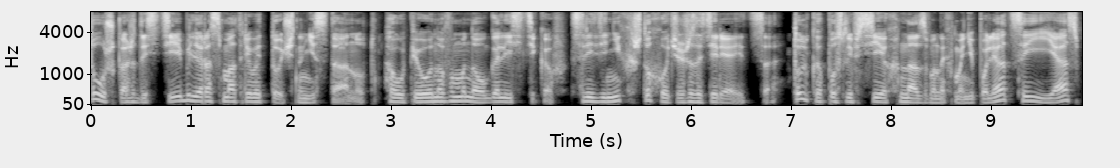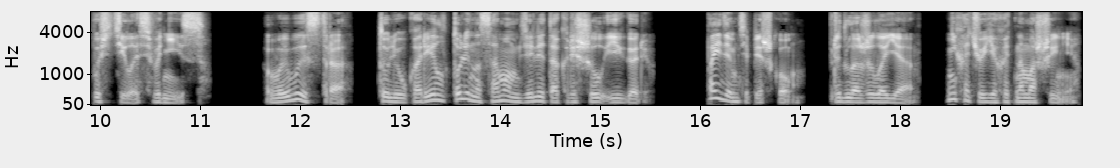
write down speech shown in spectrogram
то уж каждый стебель рассматривать точно не станут. А у пионов много листиков. Среди них что хочешь затеряется. Только после всех названных манипуляций я спустилась вниз. Вы быстро. То ли укорил, то ли на самом деле так решил Игорь. Пойдемте пешком, предложила я. Не хочу ехать на машине.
